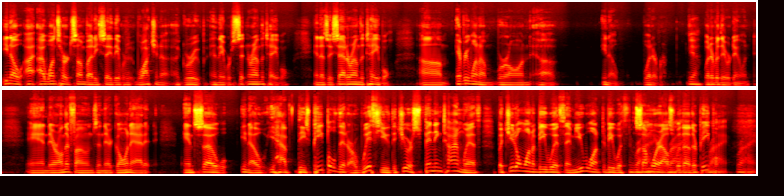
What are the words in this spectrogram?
You know, I, I once heard somebody say they were watching a, a group and they were sitting around the table, and as they sat around the table, um, every one of them were on, uh, you know, whatever Yeah. whatever they were doing. And they're on their phones and they're going at it. And so, you know, you have these people that are with you that you are spending time with, but you don't want to be with them. You want to be with somewhere else with other people. right, right.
